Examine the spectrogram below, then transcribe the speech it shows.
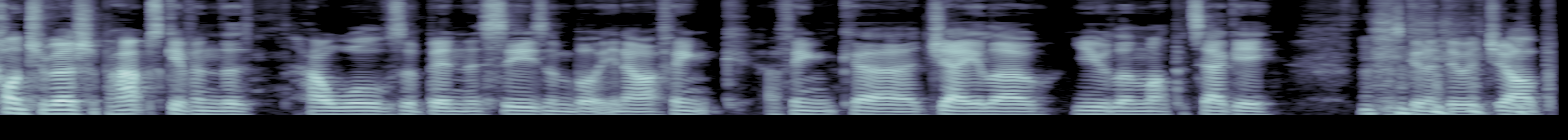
controversial, perhaps, given the how Wolves have been this season. But you know, I think I think uh, J Lo, Julen Lopetegui is going to do a job.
